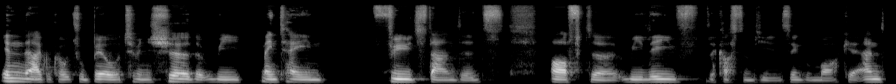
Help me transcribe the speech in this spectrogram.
in the agricultural bill to ensure that we maintain food standards after we leave the customs union single market. And,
